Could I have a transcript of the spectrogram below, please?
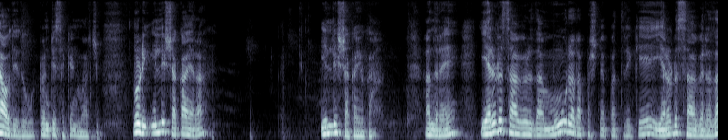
ಯಾವುದಿದು? ಟ್ವೆಂಟಿ ಸೆಕೆಂಡ್ ಮಾರ್ಚ್ ನೋಡಿ, ಇಲ್ಲಿ ಶಕಾಯರ, ಇಲ್ಲಿ ಶಕಯುಗ. ಅಂದರೆ ಎರಡು ಸಾವಿರದ ಮೂರರ ಪ್ರಶ್ನೆ ಪತ್ರಿಕೆ, ಎರಡು ಸಾವಿರದ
